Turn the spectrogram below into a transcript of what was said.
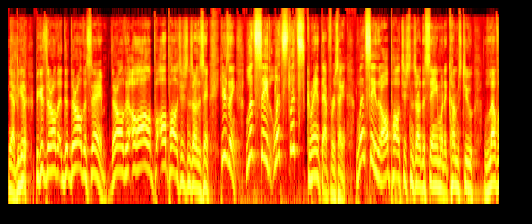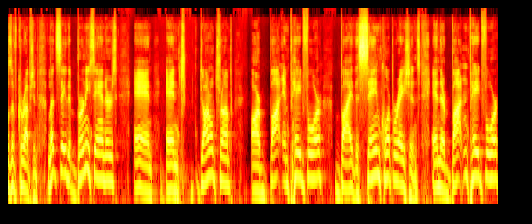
Yeah, because because they're all the, they're all the same. They're all the oh, all all politicians are the same. Here's the thing. Let's say let's let's grant that for a second. Let's say that all politicians are the same when it comes to levels of corruption. Let's say that Bernie Sanders and and Donald Trump are bought and paid for by the same corporations and they're bought and paid for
